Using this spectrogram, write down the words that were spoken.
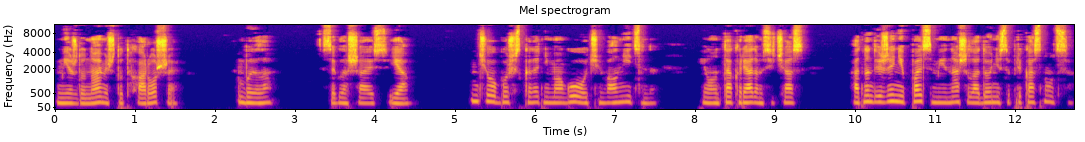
между нами что-то хорошее. Было. Соглашаюсь я. Ничего больше сказать не могу, очень волнительно. И он так рядом сейчас. Одно движение пальцами и наши ладони соприкоснутся.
